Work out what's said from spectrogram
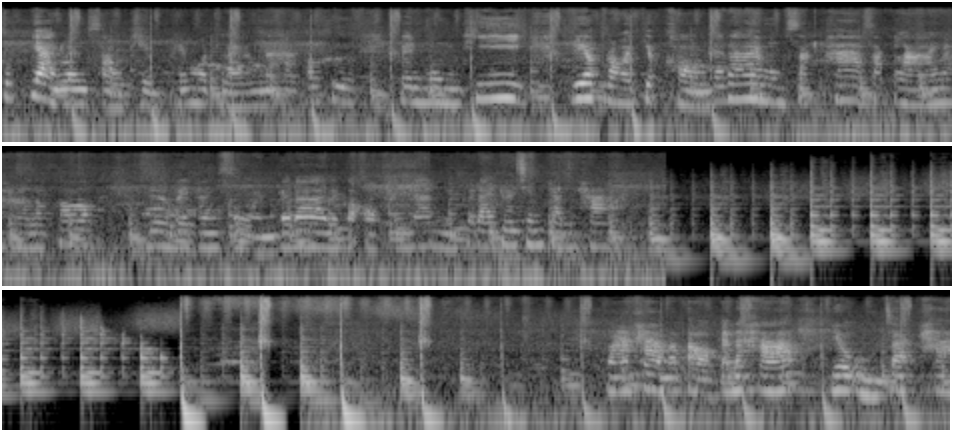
ทุกอย่างลงเสาเข็มให้หมดแล้วนะคะ ก็คือเป็นมุมที่เรียบร้อยเก็บของก็ได้มุมซักผ้าซักล้างนะคะ แล้วก็เดินไปทางสวนก็ได้ แล้วก็ออกทางด้านนี้ก็ได้ด้วยเช่นกันค่ะมาค่ะมาต่อกันนะคะ เดี๋ยวอุ๋มจะพา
